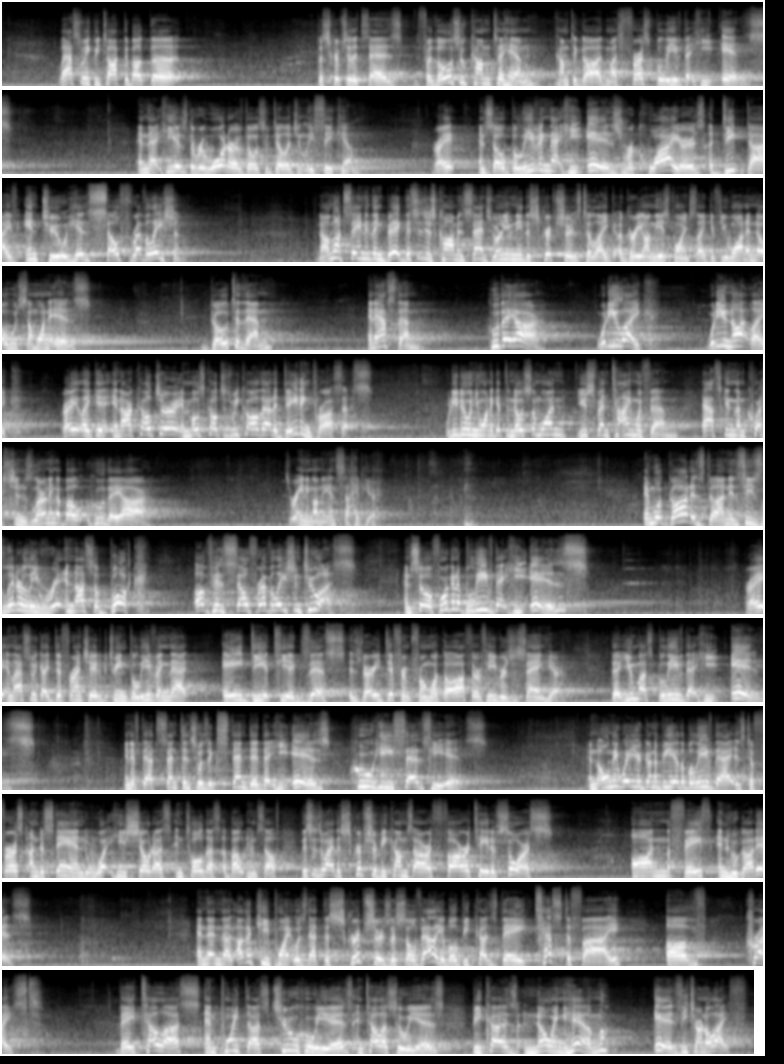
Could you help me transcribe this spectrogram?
last week we talked about the, the scripture that says, For those who come to him, come to God, must first believe that he is and that he is the rewarder of those who diligently seek him. Right? And so believing that he is requires a deep dive into his self revelation. Now, I'm not saying anything big. This is just common sense. We don't even need the scriptures to like agree on these points. Like, if you want to know who someone is, go to them and ask them who they are. What do you like? What do you not like? Right? Like in our culture, in most cultures, we call that a dating process. What do you do when you want to get to know someone? You spend time with them, asking them questions, learning about who they are. It's raining on the inside here. And what God has done is He's literally written us a book of His self revelation to us. And so, if we're going to believe that He is, right? And last week I differentiated between believing that a deity exists is very different from what the author of Hebrews is saying here. That you must believe that he is. And if that sentence was extended, that he is who he says he is. And the only way you're going to be able to believe that is to first understand what he showed us and told us about himself. This is why the scripture becomes our authoritative source on the faith in who God is. And then the other key point was that the scriptures are so valuable because they testify of Christ. They tell us and point us to who he is and tell us who he is because knowing him is eternal life.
